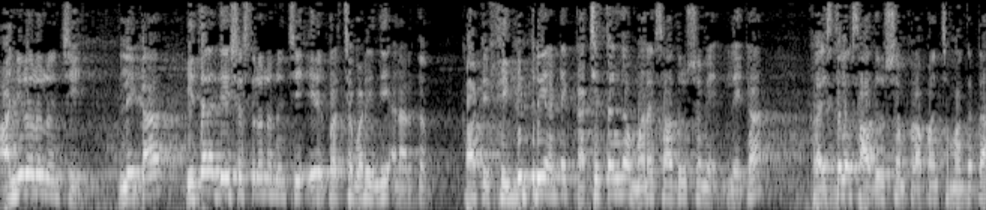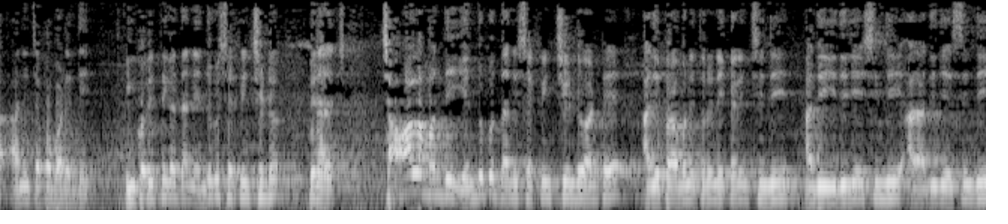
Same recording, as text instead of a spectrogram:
అన్యుల నుంచి లేక ఇతర దేశస్తుల నుంచి ఏర్పరచబడింది అని అర్థం. కాబట్టి ఫిగ్ ట్రీ అంటే ఖచ్చితంగా మనకు సాదృశ్యమే. లేక క్రైస్తవులకు సాదృశ్యం ప్రపంచమంతటా అని చెప్పబడింది. ఇంకో రీతిగా దాన్ని ఎందుకు శపించిండు? మీరు చాలా మంది ఎందుకు దాన్ని శపించిండు అంటే అది ప్రభుని తృణీకరించింది అది ఇది చేసింది అది అది చేసింది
